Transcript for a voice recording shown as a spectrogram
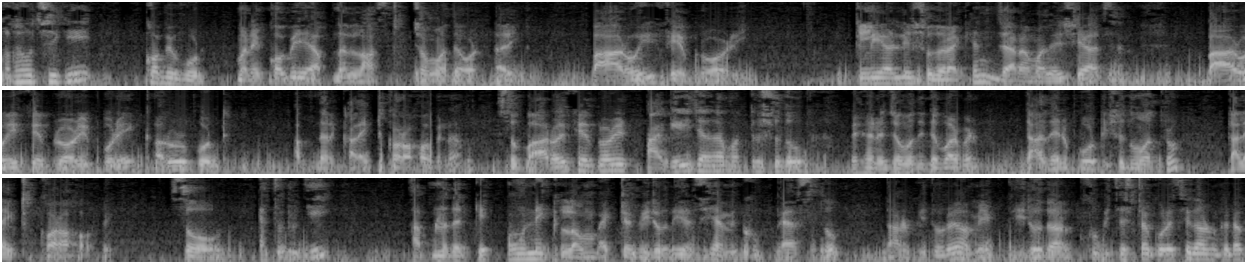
কথা হচ্ছে কি, কবে ভোট মানে কবে আপনার লাস্ট জমা দেওয়ার তারিখ? বারোই ফেব্রুয়ারি। ক্লিয়ারলি শুধু রাখেন, যারা মালয়েশিয়া আছেন, বারোই ফেব্রুয়ারির পরে কারোর ভোট আপনার কালেক্ট করা হবে না। সো বারোই ফেব্রুয়ারির আগেই যারা মাত্র শুধু এখানে জমা দিতে পারবেন। তাদের ভোটই শুধুমাত্র কালেক্ট করা হবে। সো এতটুকুই। আপনাদেরকে অনেক লম্বা একটা ভিডিও দিয়েছি। আমি খুব ব্যস্ত। তার ভিতরে আমি ভিডিও দেওয়ার খুবই চেষ্টা করেছি, কারণ এটা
